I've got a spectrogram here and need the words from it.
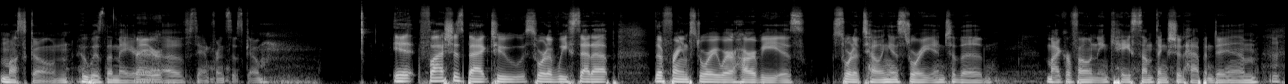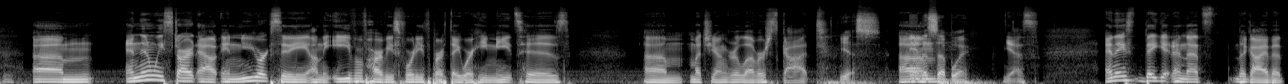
Moscone, who was the mayor, Mayor. of San Francisco it flashes back to sort of we set up the frame story where Harvey is sort of telling his story into the microphone in case something should happen to him. Um, and then we start out in New York City on the eve of Harvey's 40th birthday, where he meets his um, much younger lover Scott. Yes. Um, in a subway. Yes, and they they get and that's the guy that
